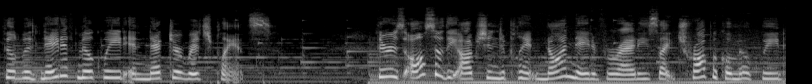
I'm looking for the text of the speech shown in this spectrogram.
filled with native milkweed and nectar rich plants. There is also the option to plant non native varieties like tropical milkweed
